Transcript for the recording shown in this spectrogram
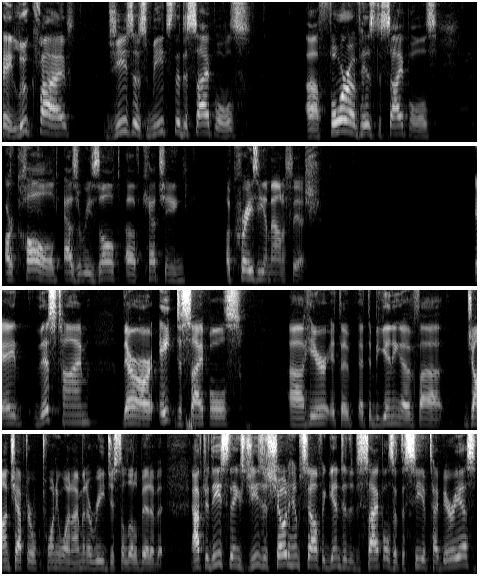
Okay, Luke 5, Jesus meets the disciples. Uh, four of his disciples are called as a result of catching a crazy amount of fish. Okay, this time there are eight disciples uh, here at the, at the beginning of uh, John chapter 21. I'm going to read just a little bit of it. After these things, Jesus showed himself again to the disciples at the Sea of Tiberias,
